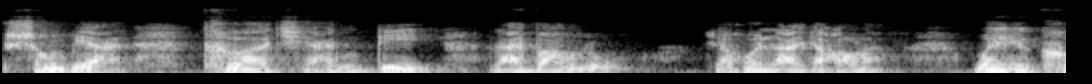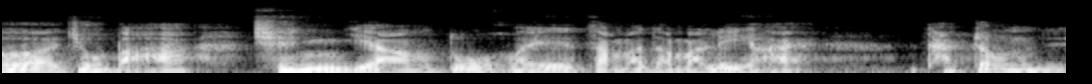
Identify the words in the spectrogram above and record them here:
生变，特遣弟来帮助。这回来着了。”魏科就把秦将杜回怎么怎么厉害，他正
